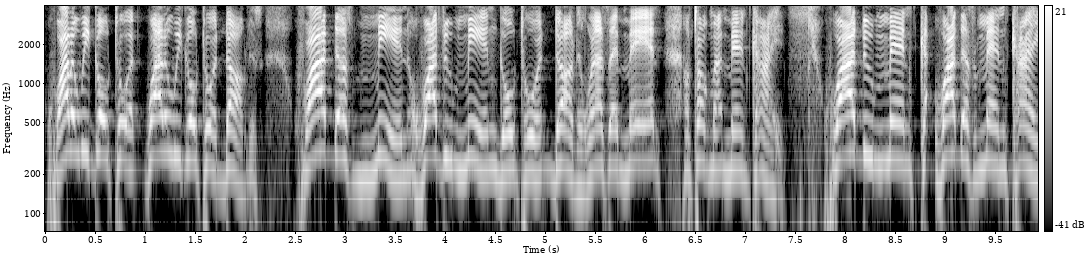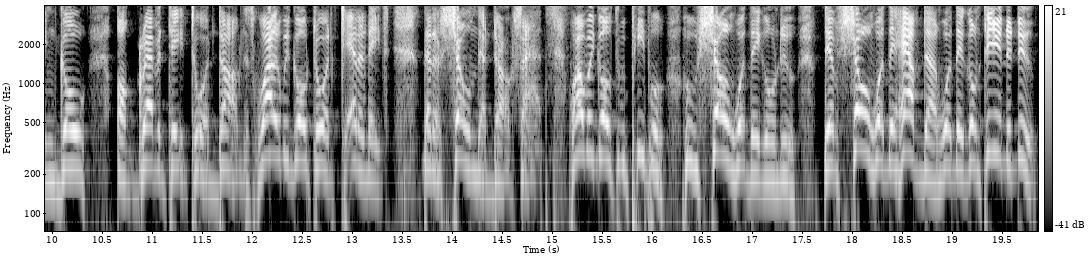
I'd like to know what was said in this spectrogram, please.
Why do we go toward why do we go toward darkness? Why does men why do men go toward darkness? When I say man, I'm talking about mankind. Why do man why does mankind go or gravitate toward darkness? Why do we go toward candidates that have shown their dark side? Why do we go through people who've shown what they're gonna do? They've shown what they have done, what they're gonna continue to do.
